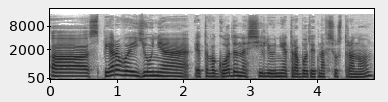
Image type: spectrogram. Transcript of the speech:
А, с 1 июня этого года насилию нет работает на всю страну.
